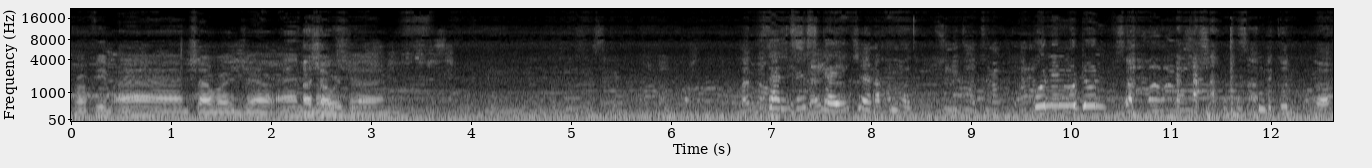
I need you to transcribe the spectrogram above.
Perfume and shower gel and Ah, shower gel. Saan si Sky? Kunin mo dun. Sa likod. ah.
